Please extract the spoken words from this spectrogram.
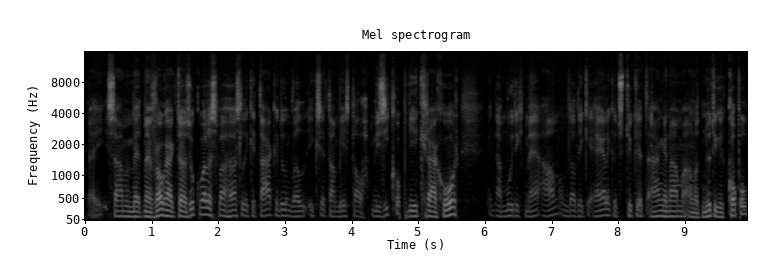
Bij, samen met mijn vrouw ga ik thuis ook wel eens wat huiselijke taken doen. Wel, ik zet dan meestal muziek op die ik graag hoor. En dat moedigt mij aan, omdat ik eigenlijk het stukje het aangename aan het nuttige koppel.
